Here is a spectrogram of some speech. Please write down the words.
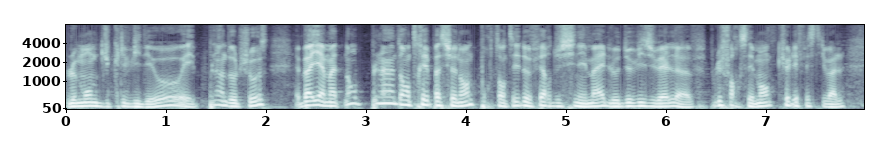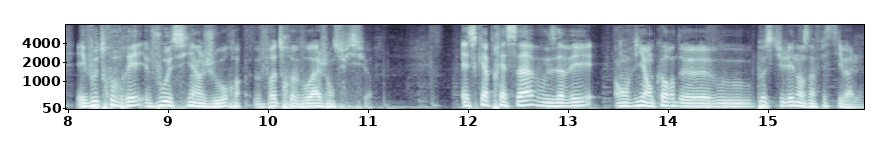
le monde du clip vidéo et plein d'autres choses, eh ben il y a maintenant plein d'entrées passionnantes pour tenter de faire du cinéma et de l'audiovisuel euh, plus forcément que les festivals. Et vous trouverez vous aussi un jour votre voix, j'en suis sûr. Est-ce qu'après ça, vous avez envie encore de vous postuler dans un festival?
